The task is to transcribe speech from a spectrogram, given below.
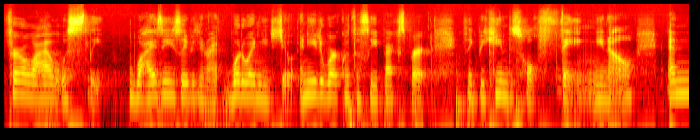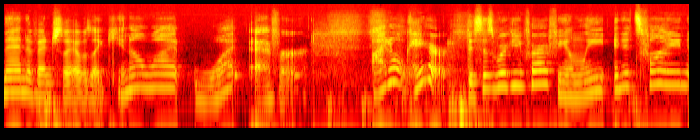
for a while, it was sleep. Why isn't he sleeping the night? What do I need to do? I need to work with a sleep expert. It's like became this whole thing, you know? And then eventually I was like, you know what? Whatever. I don't care. This is working for our family and it's fine.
